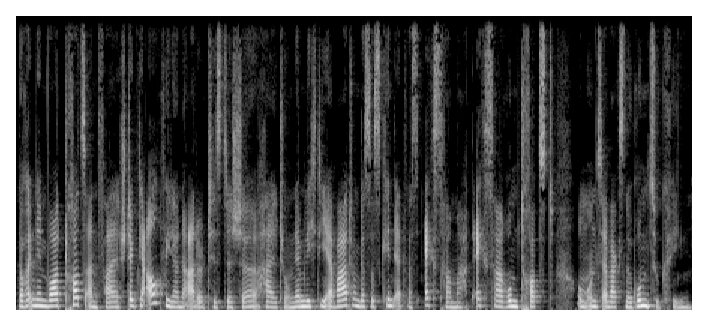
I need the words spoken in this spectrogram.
Doch in dem Wort Trotzanfall steckt ja auch wieder eine adultistische Haltung, nämlich die Erwartung, dass das Kind etwas extra macht, extra rumtrotzt, um uns Erwachsene rumzukriegen.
